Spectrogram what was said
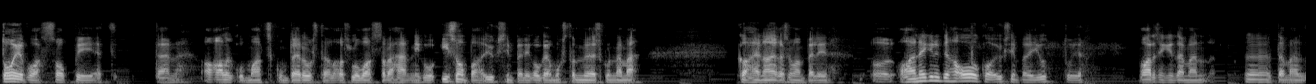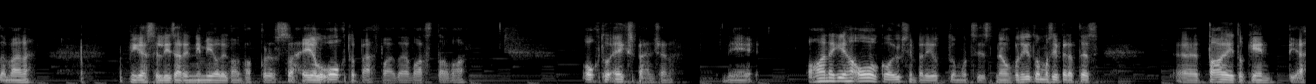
toivoa sopii, että tämän alkumatskun perusteella olisi luvassa vähän niinku isompaa yksinpelikokemusta myös kuin nämä kahden aikaisemman pelin. Onhan nekin nyt ihan ok yksinpeli juttuja. Varsinkin tämän, tämän, tämän, mikä se lisärin nimi olikaan kakkosessa. Ei ollut Octopath vai jotain vastaavaa. Octo Expansion. Niin onhan nekin ihan ok yksinpeli juttu, mutta siis ne on kuitenkin tommosia periaatteessa ö, taitokenttiä,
